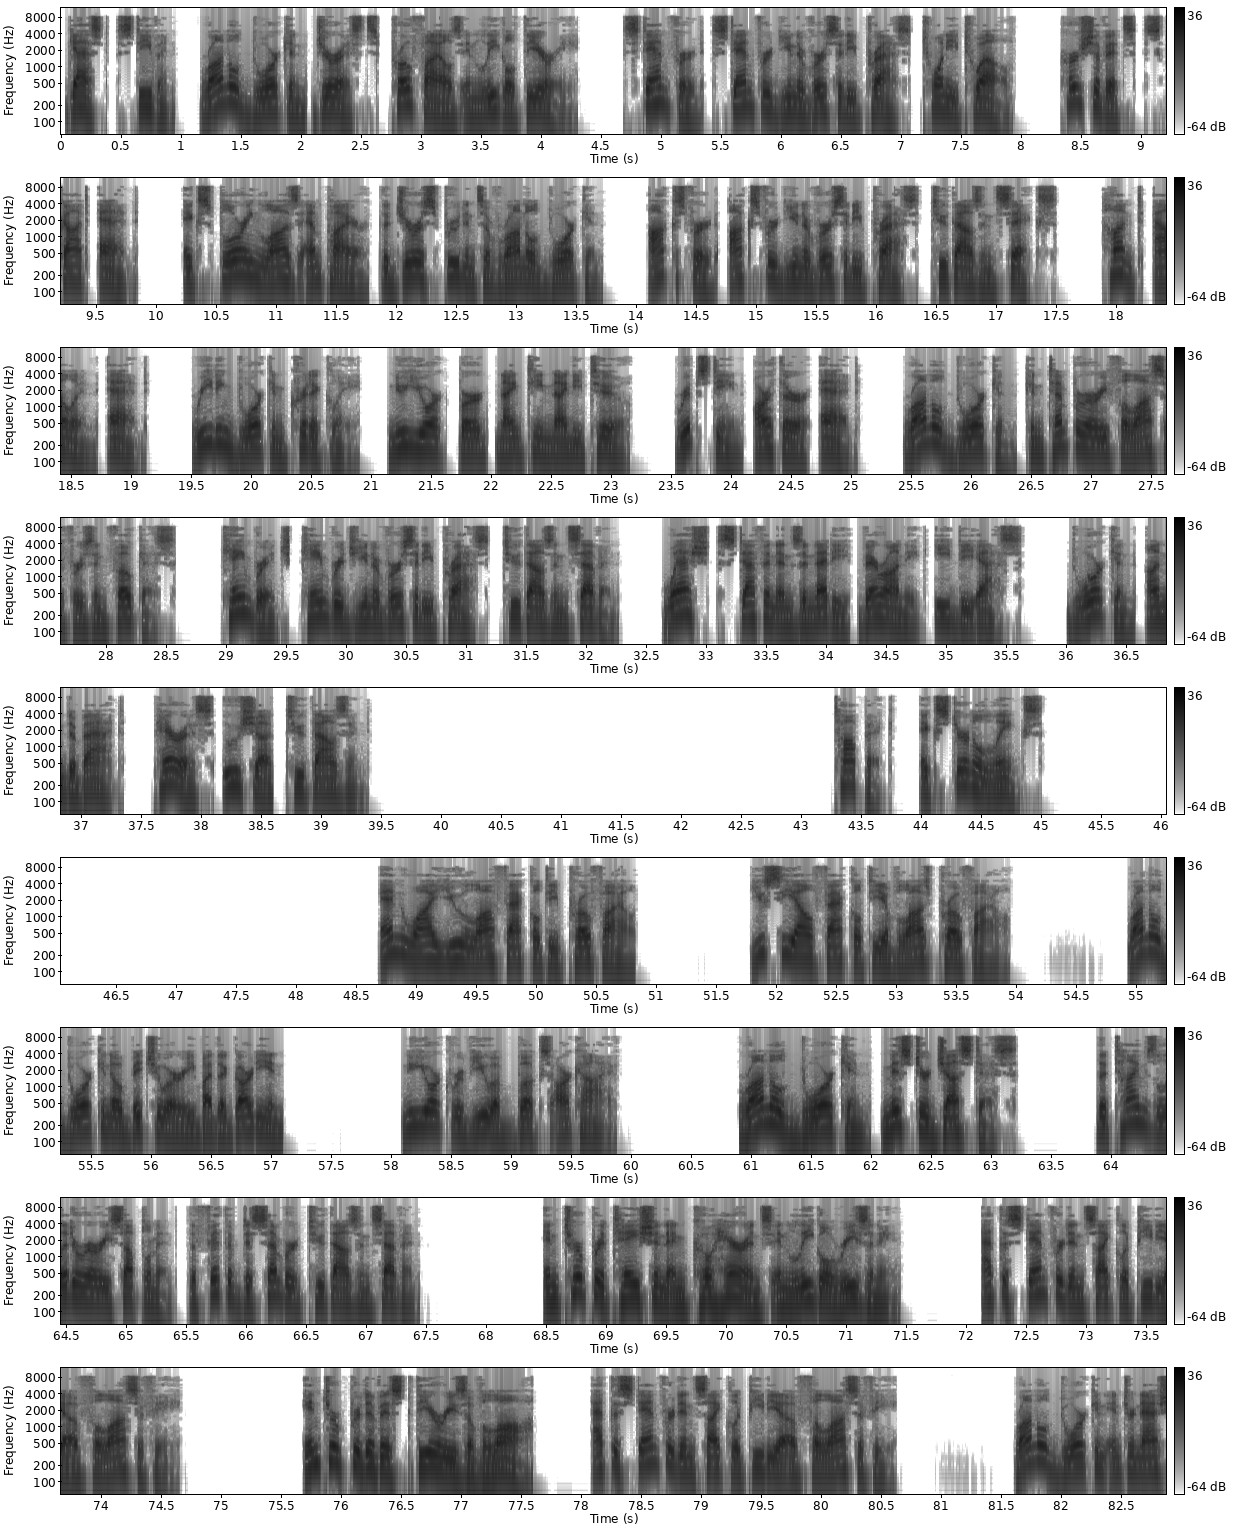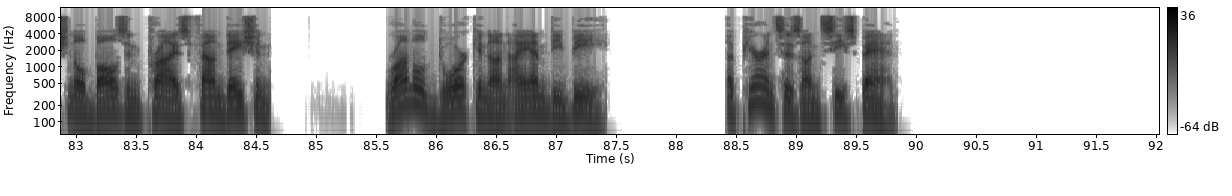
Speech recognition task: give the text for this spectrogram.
Guest, Stephen. Ronald Dworkin Jurists, Profiles in Legal Theory. Stanford, Stanford University Press, 2012. Hershovitz, Scott, ed. Exploring Law's Empire, The Jurisprudence of Ronald Dworkin. Oxford, Oxford University Press, 2006. Hunt, Alan, ed. Reading Dworkin Critically. New York, Berg, 1992. Ripstein, Arthur, ed. Ronald Dworkin Contemporary Philosophers in Focus. Cambridge, Cambridge University Press, 2007. Wesch, Stefan and Zanetti, Veronique, eds. Dworkin, Un débat. Paris, Ousia, 2000. External links NYU Law Faculty Profile UCL Faculty of Laws Profile Ronald Dworkin Obituary by The Guardian New York Review of Books Archive. Ronald Dworkin, Mr. Justice. The Times Literary Supplement, 5 December 2007. Interpretation and Coherence in Legal Reasoning. At the Stanford Encyclopedia of Philosophy. Interpretivist Theories of Law. At the Stanford Encyclopedia of Philosophy. Ronald Dworkin International Balzan Prize Foundation Ronald Dworkin on IMDb Appearances on C-SPAN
